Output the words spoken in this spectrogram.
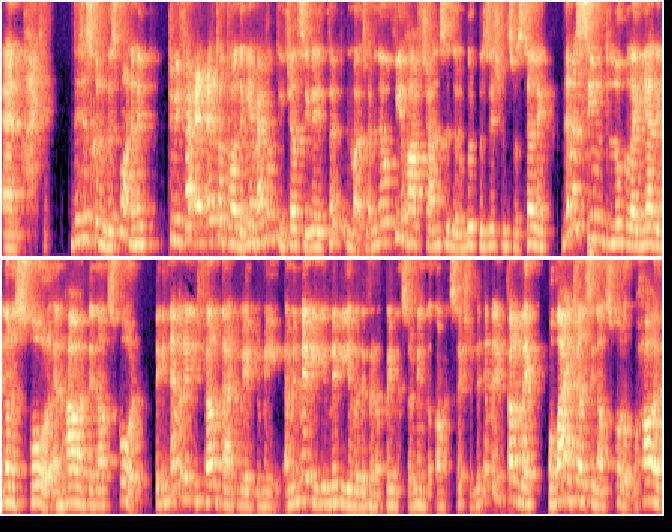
and I, they just couldn't respond. I mean, to be fair, I, I, thought throughout the game, I don't think Chelsea really threatened much. I mean, there were a few half chances, there were good positions for Sterling. Never seemed to look like, yeah, they're going to score, and how have they not scored? Like, it never really felt that way to me. I mean, maybe maybe you have a different opinion, so me in the comment section, but it never really felt like, well, why Chelsea not scored? Or how,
